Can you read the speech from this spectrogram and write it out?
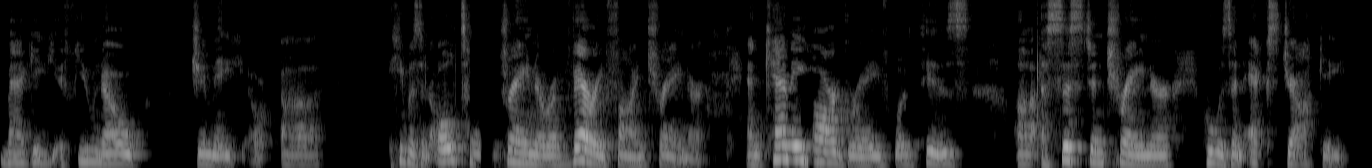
Maggie, if you know Jimmy. Uh, he was an old time trainer, a very fine trainer. And Kenny Hargrave was his uh, assistant trainer, who was an ex jockey.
